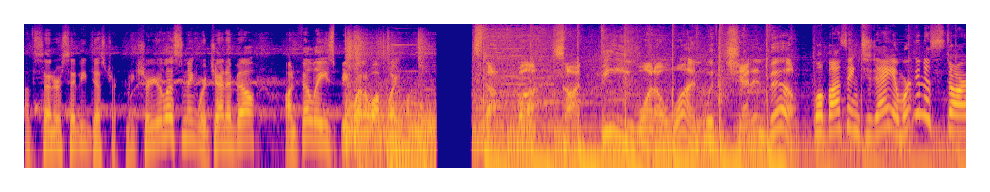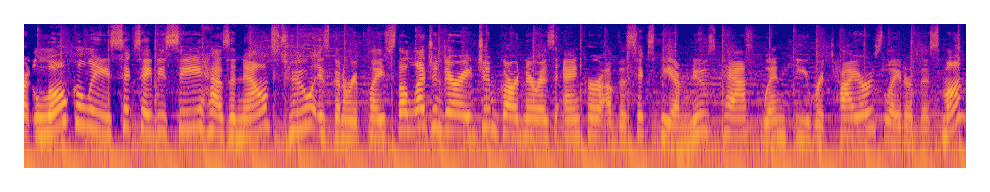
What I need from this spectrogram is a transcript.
of Center City District. Make sure you're listening. We're Jen and Bill on Phillies B101.1. It's the Buzz on B101 with Jen and Bill. Well, buzzing today, and we're going to start locally. 6ABC has announced who is going to replace the legendary Jim Gardner as anchor of the 6 p.m. newscast when he retires later this month.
